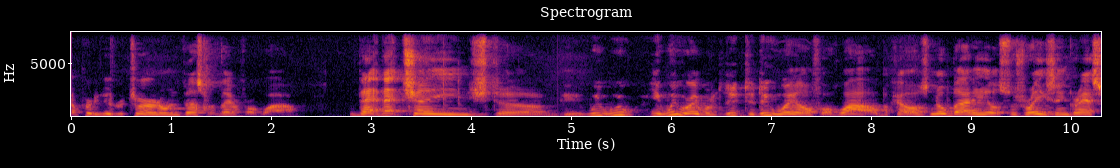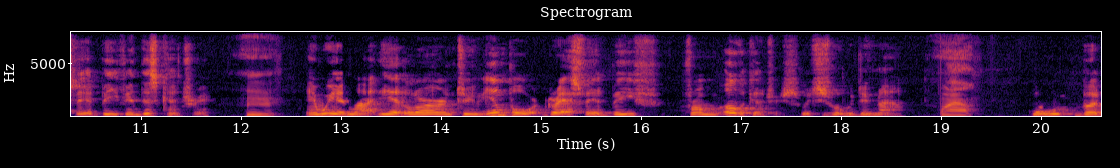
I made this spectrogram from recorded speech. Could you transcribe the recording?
a pretty good return on investment there for a while that that changed. Uh, we, we we were able to do, to do well for a while because nobody else was raising grass-fed beef in this country, hmm. and we had not yet learned to import grass-fed beef from other countries, which is what we do now. Wow. But, but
